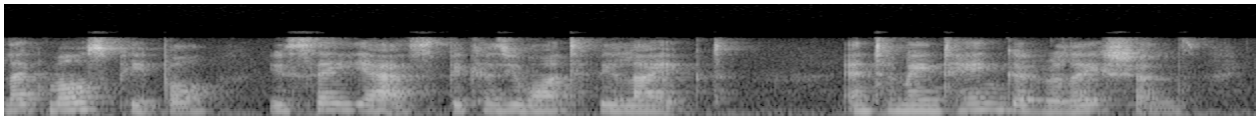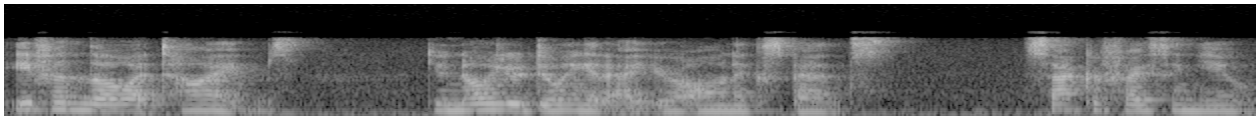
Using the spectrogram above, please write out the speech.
Like most people, you say yes because you want to be liked and to maintain good relations, even though at times you know you're doing it at your own expense, sacrificing you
